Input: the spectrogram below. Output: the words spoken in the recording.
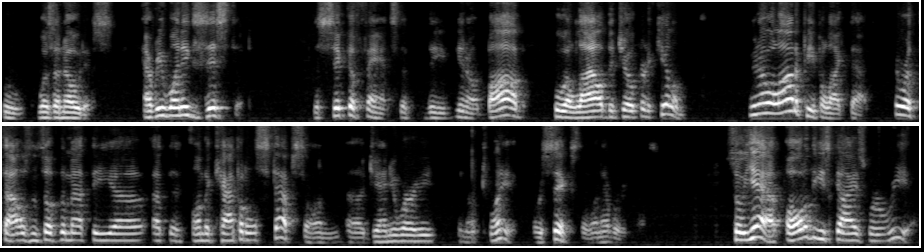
who was an Otis. Everyone existed. The sycophants, the, the you know, Bob who allowed the Joker to kill him. You know, a lot of people like that. There were thousands of them at the uh, at the on the Capitol steps on uh, January you know twentieth or sixth or whenever it was. So yeah, all of these guys were real,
